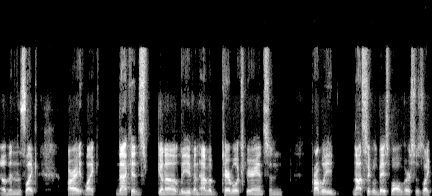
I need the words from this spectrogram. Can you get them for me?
Then it's like, all right, like that kid's gonna leave and have a terrible experience and probably not stick with baseball versus like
